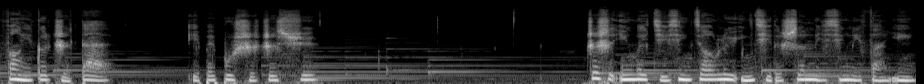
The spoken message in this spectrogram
放一个纸袋，以备不时之需。这是因为急性焦虑引起的生理心理反应。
